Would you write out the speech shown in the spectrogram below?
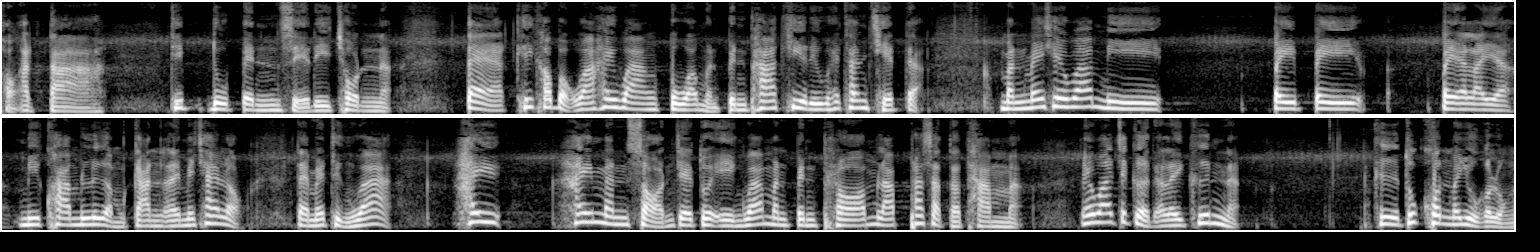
ของอัตตา ที่ดูเป็นเสรีชนน่ะแต่ที่เขาบอกว่าให้วางตัวเหมือนเป็นผ้าขี้ริ้วให้ท่านเช็ดอะมันไม่ใช่ว่ามีไปไปไปอะไรอะมีความเหลื่อมกันอะไรไม่ใช่หรอก แต่หมายถึงว่าให้ให้มันสอนใจตัวเองว่ามันเป็นพร้อมรับพระสัตธรรมอะไม่ว่าจะเกิดอะไรขึ้นน่ะ คือทุกคนมาอยู่กับหลวง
